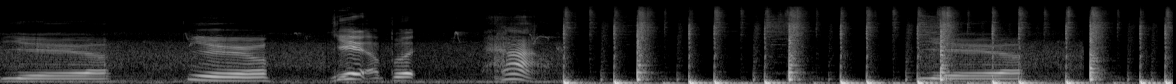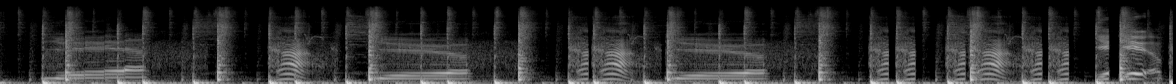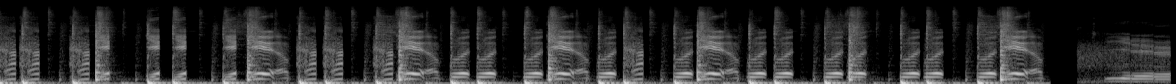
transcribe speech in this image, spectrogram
Yeah. Yeah. Yeah, but how? Yeah. Yeah. How? Yeah. How? Yeah. How? How? How? How? Yeah. Yeah. Yeah. Yeah. Yeah. Yeah. How? Yeah. But but yeah, but but but but but but yeah. Yeah.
